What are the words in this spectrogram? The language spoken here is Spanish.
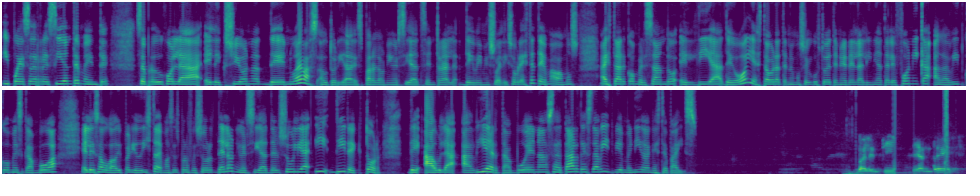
Y pues eh, recientemente se produjo la elección de nuevas autoridades para la Universidad Central de Venezuela. Y sobre este tema vamos a estar conversando el día de hoy. A esta hora tenemos el gusto de tener en la línea telefónica a David Gómez Gamboa. Él es abogado y periodista, además es profesor de la Universidad del Zulia y director de Aula Abierta. Buenas tardes, David. Bienvenido en este país. Valentín y Andrés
